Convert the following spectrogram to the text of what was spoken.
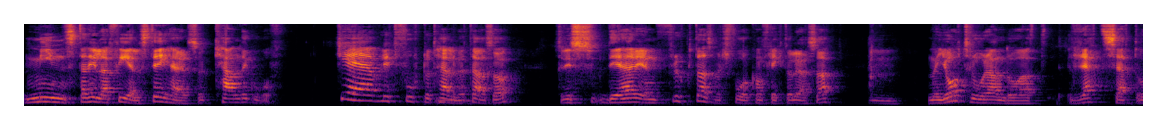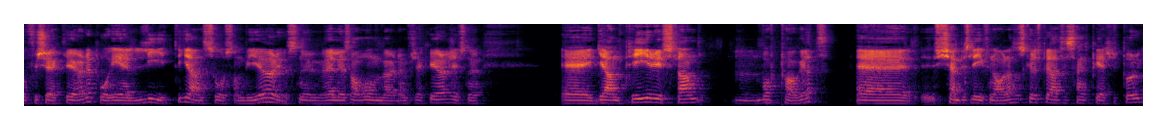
minsta lilla felsteg här så kan det gå jävligt fort åt helvete alltså. Så det, det här är en fruktansvärt svår konflikt att lösa. Mm. Men jag tror ändå att rätt sätt att försöka göra det på är lite grann så som vi gör just nu, eller som omvärlden försöker göra just nu. Eh, Grand Prix i Ryssland, Mm. borttaget. Eh, Champions League-finalen som skulle spelas i Sankt Petersburg,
